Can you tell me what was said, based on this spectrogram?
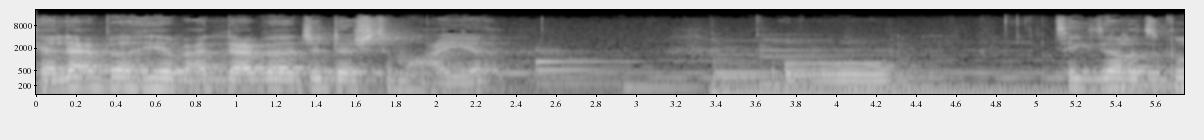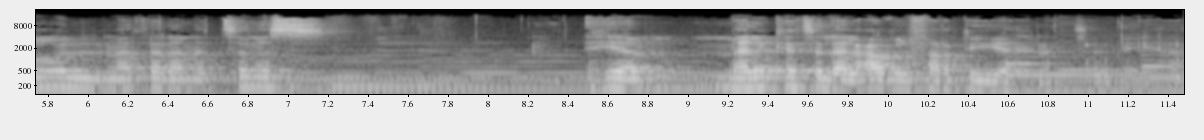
وكلعبة هي بعد لعبة جدا اجتماعية. وتقدر تقول مثلا التنس هي ملكة الألعاب الفردية إحنا نسميها.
